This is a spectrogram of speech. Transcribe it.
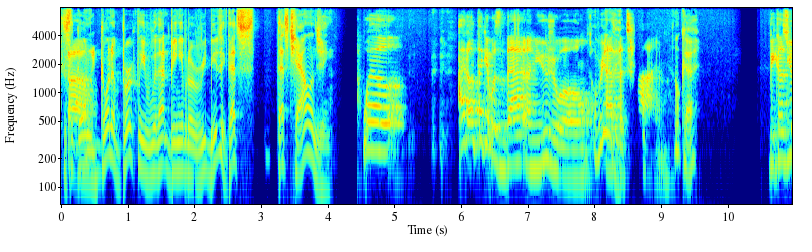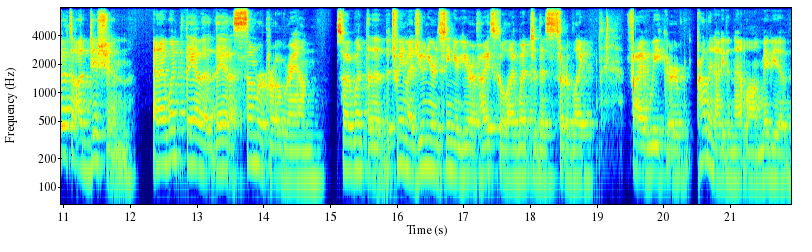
so um, going, going to Berklee without being able to read music that's that's challenging. Well, I don't think it was that unusual oh, really? at the time. Okay. Because you have to audition, and I went. They had a they had a summer program, so I went the between my junior and senior year of high school. I went to this sort of like five week or probably not even that long, maybe a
